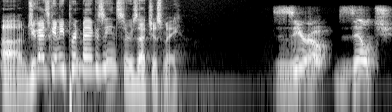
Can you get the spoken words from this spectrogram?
Um, do you guys get any print magazines, or is that just me? Zero. Zilch.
